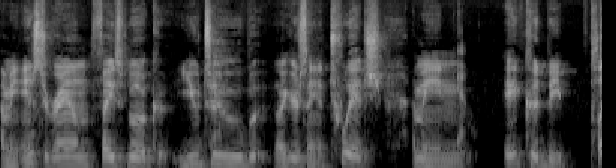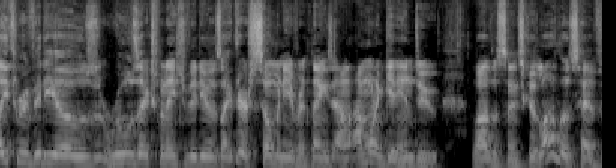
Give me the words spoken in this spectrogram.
i mean instagram facebook youtube like you're saying twitch i mean yeah. It could be playthrough videos rules explanation videos like there's so many different things I'm, I want to get into a lot of those things because a lot of those have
